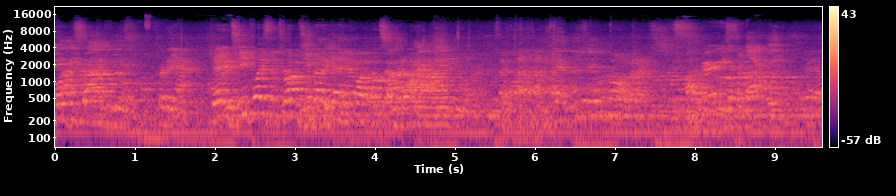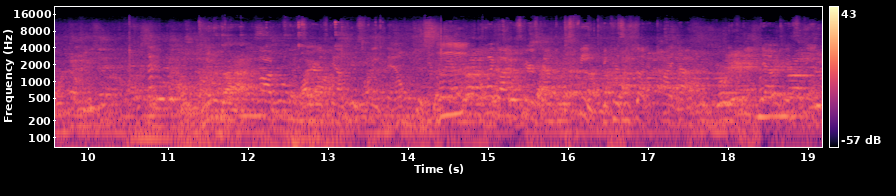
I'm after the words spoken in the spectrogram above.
One side is pretty. James, he plays the drums. You better get him up at some point. God, Roland's hair is down to his feet now. Oh my God, his hair is down to his feet because he's got it tied up. Down to his feet.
